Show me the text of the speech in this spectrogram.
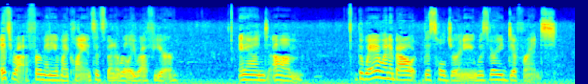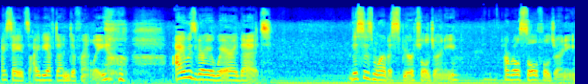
It's rough for many of my clients. It's been a really rough year. And um, the way I went about this whole journey was very different. I say it's IVF done differently. I was very aware that this is more of a spiritual journey, a real soulful journey.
